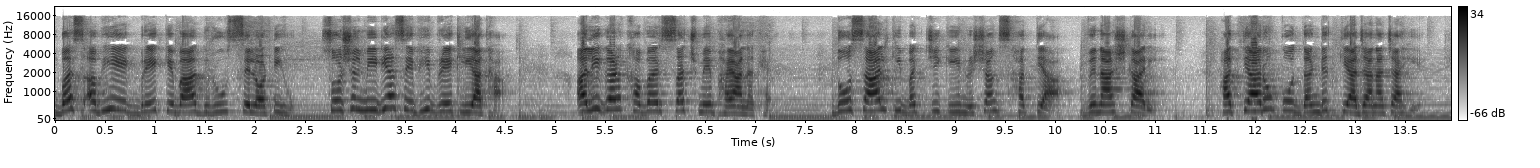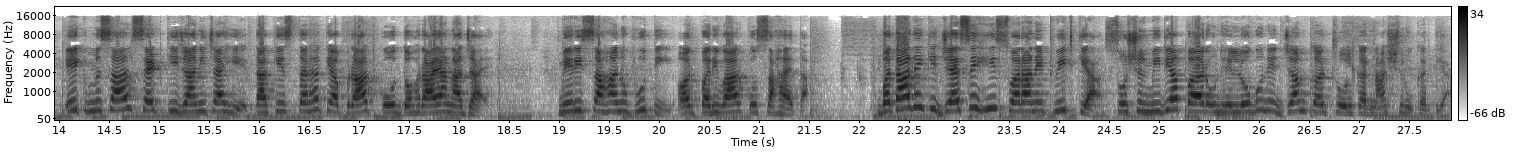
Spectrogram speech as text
बस अभी एक ब्रेक के बाद रूस से लौटी हूँ। सोशल मीडिया से भी ब्रेक लिया था। अलीगढ़ खबर सच में भयानक है। दो साल की बच्ची की नृशंस हत्या, विनाशकारी। हत्यारों को दंडित किया जाना चाहिए। एक मिसाल सेट की जानी चाहिए ताकि इस तरह के अपराध को दोहराया ना जाए। मेरी सहानुभूति और परिवार को सहायता। बता दें कि जैसे ही स्वरा ने ट्वीट किया, सोशल मीडिया पर उन्हें लोगों ने जमकर ट्रोल करना शुरू कर दिया।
